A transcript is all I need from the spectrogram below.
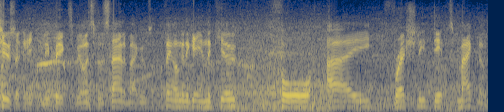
queues look equally big to be honest for the standard Magnums. I think I'm going to get in the queue for a freshly dipped Magnum.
